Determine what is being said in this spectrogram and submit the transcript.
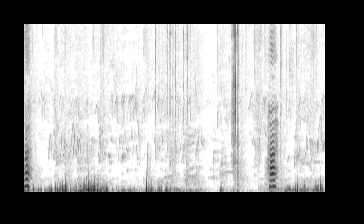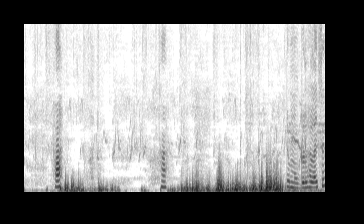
হ্যাঁ। হ্যাঁ। হ্যাঁ। হ্যাঁ। মুগডাল হেলাইছে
